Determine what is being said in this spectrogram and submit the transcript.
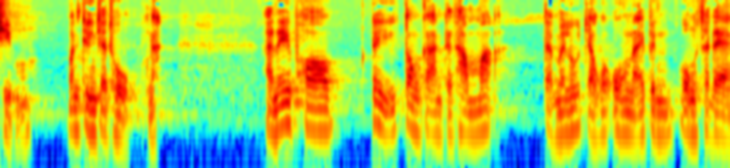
ชิม มันจึงจะถูกนะอันนี้พอได้ต้องการแต่ธรรมะ แต่ไม่รู้จักว่าองค์ไหนเป็นองค์แสดง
